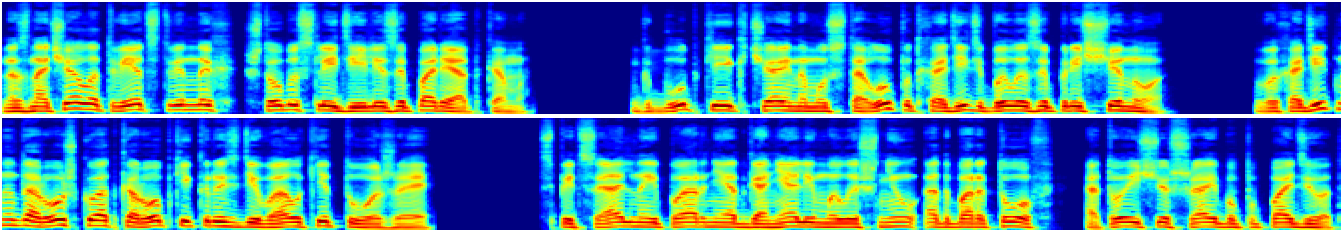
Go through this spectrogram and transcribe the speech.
назначал ответственных, чтобы следили за порядком. К будке и к чайному столу подходить было запрещено. Выходить на дорожку от коробки к раздевалке тоже. Специальные парни отгоняли малышню от бортов, а то еще шайба попадет.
